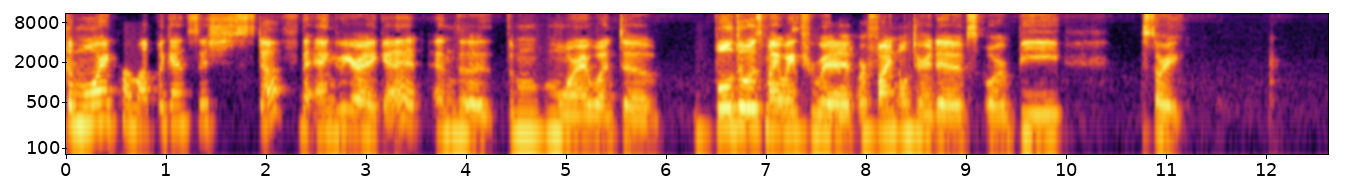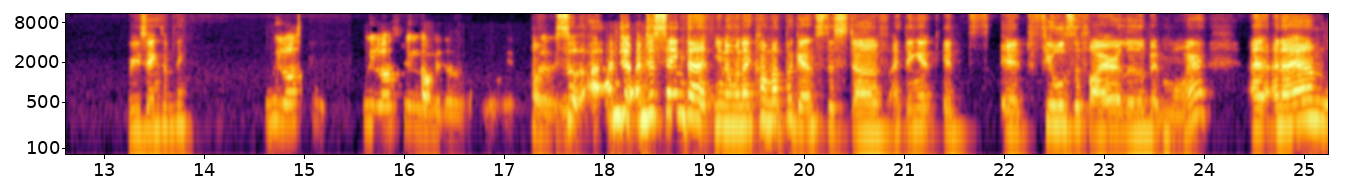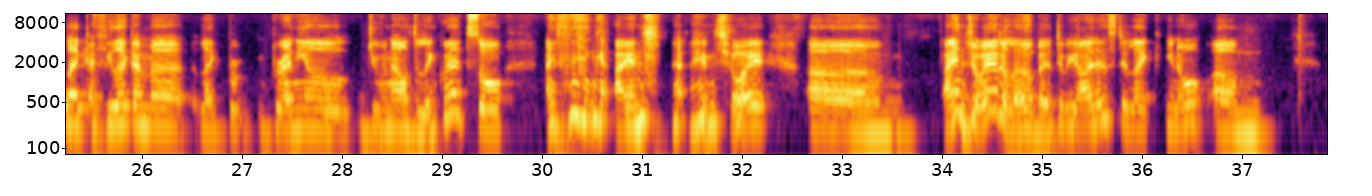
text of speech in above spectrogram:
the more I come up against this stuff, the angrier I get, and the the more I want to bulldoze my way through it, or find alternatives, or be. Sorry, were you saying something? We lost. We lost in the oh. middle. Oh, so I'm just, I'm just saying that you know when I come up against this stuff, I think it it it fuels the fire a little bit more, and, and I am like I feel like I'm a like per- perennial juvenile delinquent, so I think I, en- I enjoy um, I enjoy it a little bit to be honest. To like you know um,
